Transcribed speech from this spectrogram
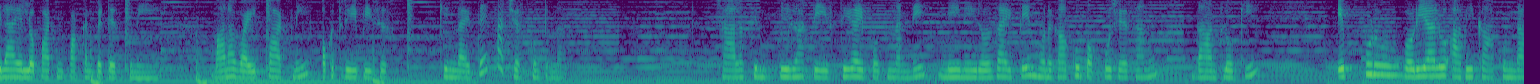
ఇలా ఎల్లో పార్ట్ని పక్కన పెట్టేసుకుని మన వైట్ పార్ట్ని ఒక త్రీ పీసెస్ కింద అయితే కట్ చేసుకుంటున్నాను చాలా సింపుల్గా టేస్టీగా అయిపోతుందండి. నేను ఈరోజు అయితే మునగాకు పప్పు చేశాను. దాంట్లోకి ఎప్పుడు వడియాలు అవి కాకుండా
